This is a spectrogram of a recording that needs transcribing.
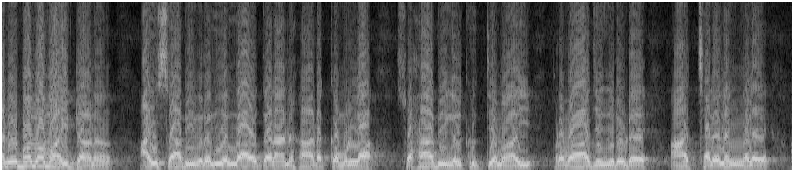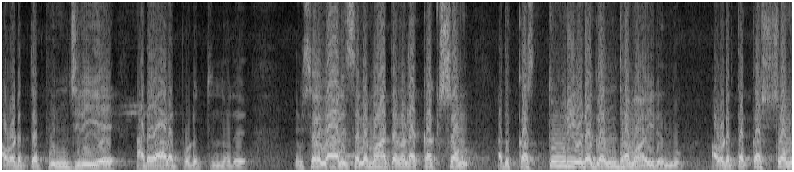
അനുപമമായിട്ടാണ് റലി റളിയല്ലാഹു തലാൻഹ അടക്കമുള്ള സ്വഹാബികൾ കൃത്യമായി പ്രവാചകരുടെ ആ ചലനങ്ങളെ അവിടുത്തെ പുഞ്ചിരിയെ അടയാളപ്പെടുത്തുന്നത്. നബി സല്ലല്ലാഹു അലൈഹി തങ്ങളുടെ കക്ഷം അത് കസ്തൂരിയുടെ ഗന്ധമായിരുന്നു. അവിടുത്തെ കക്ഷം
